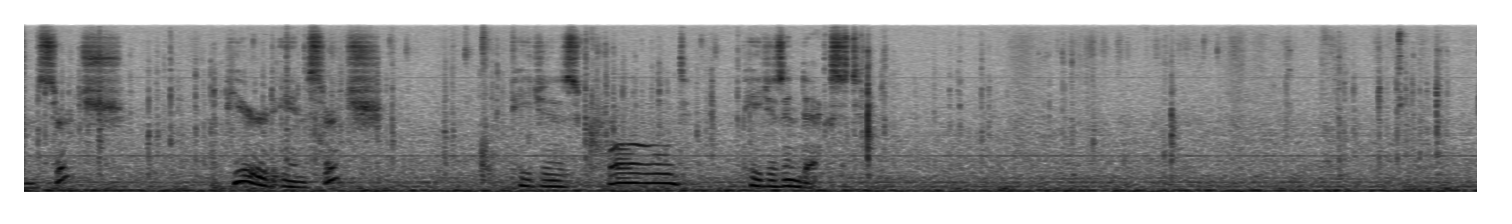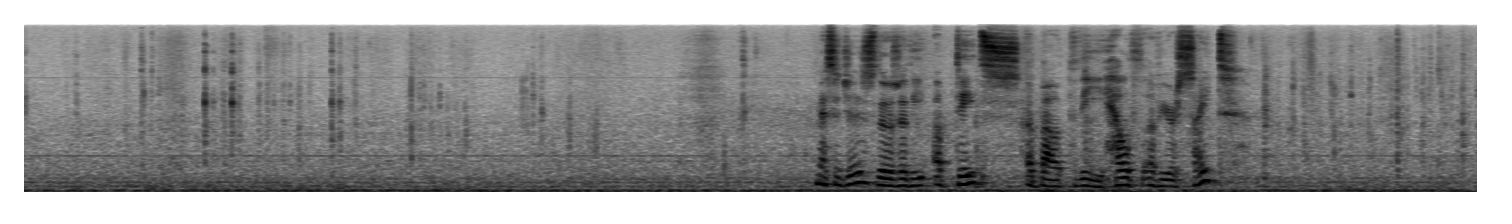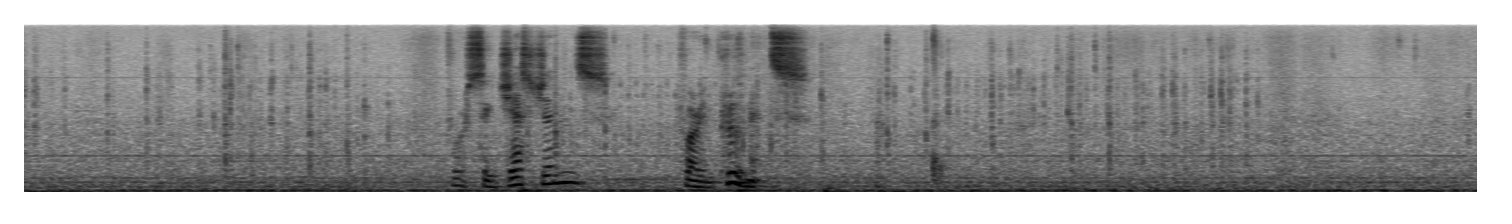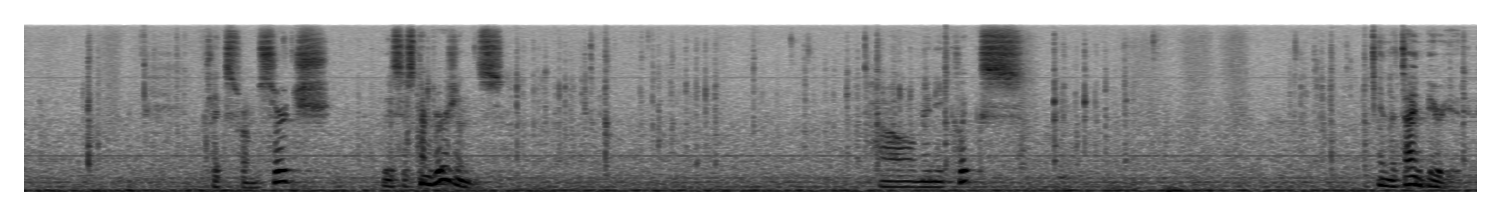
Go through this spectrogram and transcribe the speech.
from search, appeared in search, pages crawled, pages indexed. Messages, those are the updates about the health of your site. For suggestions, for improvements. Clicks from search. This is conversions. How many clicks in the time period?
